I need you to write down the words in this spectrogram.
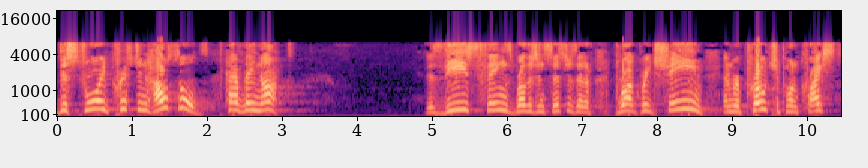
destroyed Christian households, have they not? It is these things, brothers and sisters, that have brought great shame and reproach upon Christ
